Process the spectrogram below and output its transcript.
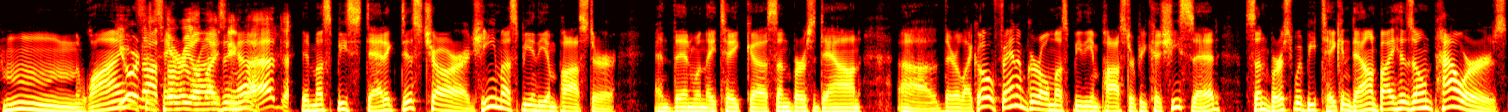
"Hmm, why You're is his hair rising up? lad. It must be static discharge. He must be the imposter. And then when they take uh, Sunburst down, uh, they're like, oh, Phantom Girl must be the imposter because she said Sunburst would be taken down by his own powers.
